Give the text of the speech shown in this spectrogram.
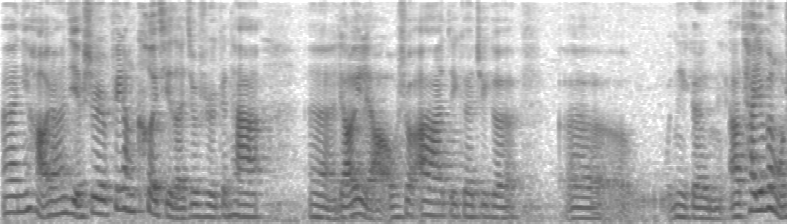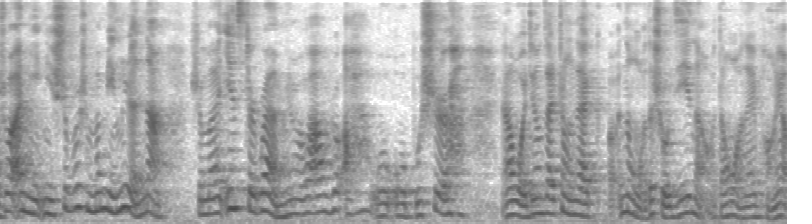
呃，你好，然后也是非常客气的，就是跟他呃聊一聊，我说啊，这个这个呃。那个啊，他就问我说：“啊，你你是不是什么名人呐？什么 Instagram？” 你说啊，我说啊，我我不是。然后我正在正在弄我的手机呢，我等我那朋友。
